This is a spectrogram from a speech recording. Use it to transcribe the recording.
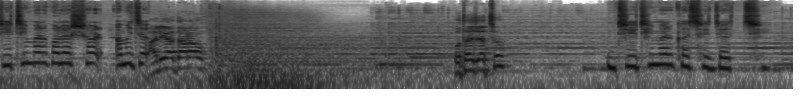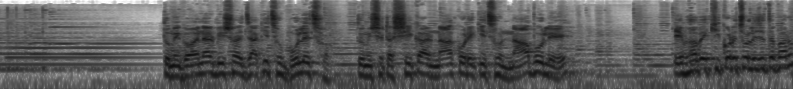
জেঠিমার গলার স্বর আমি যা আলিয়া দাঁড়াও। কোথায় যাচ্ছ? জেঠিমার কাছে যাচ্ছি। তুমি গয়নার বিষয়ে যা কিছু বলেছ তুমি সেটা স্বীকার না করে কিছু না বলে এভাবে কি করে চলে যেতে পারো?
